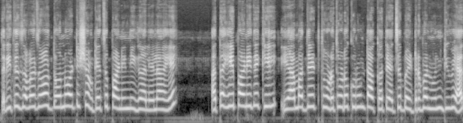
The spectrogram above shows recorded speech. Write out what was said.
तर इथे जवळजवळ दोन वाटी शेवग्याचं पाणी निघालेलं आहे. आता हे पाणी देखील यामध्ये थोडं थोडं करून टाकत याचं बेटर बनवून घेऊयात.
